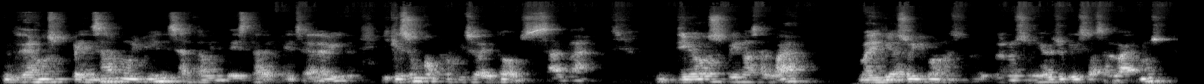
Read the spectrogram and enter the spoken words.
Debemos pensar muy bien exactamente esta defensa de la vida y que es un compromiso de todos, salvar. Dios vino a salvar, envió a su Hijo, nuestro, nuestro Señor Jesucristo, a salvarnos.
